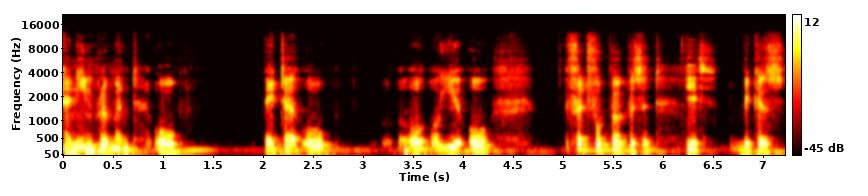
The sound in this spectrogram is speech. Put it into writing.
and implement or better or or, or, you, or fit for purpose it. Yes because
